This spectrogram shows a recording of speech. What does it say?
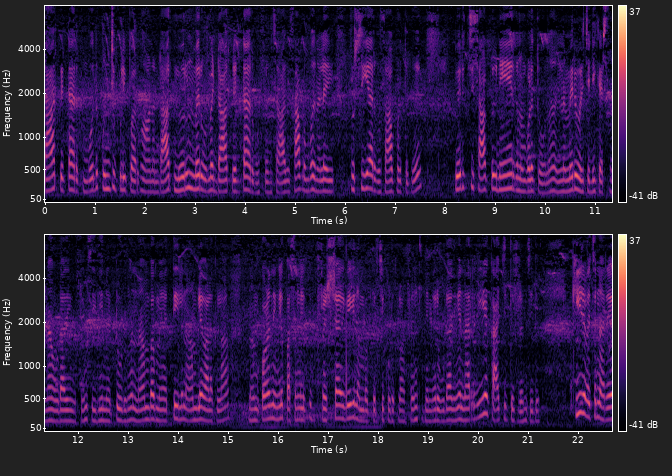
டார்க் ரெட்டாக இருக்கும்போது கொஞ்சம் புளிப்பாக இருக்கும். ஆனால் டார்க் மெரூன் மாதிரி ஒரு மாதிரி டார்க் ரெட்டாக இருக்கும் ஃப்ரெண்ட்ஸ் அது சாப்பிடும்போது நல்ல ருசியாக இருக்கும் சாப்பிட்றதுக்கு. வெறிச்சு சாப்பிட்டுக்கிட்டே இருக்கணும் போல தோணும். இந்த மாதிரி ஒரு செடி கிடச்சுன்னா விடாதீங்க ஃப்ரெண்ட்ஸ் இதையும் நட்டு விடுங்க. நம்ம மெத்தையில் நாம்ளே வளர்க்கலாம். நம்ம குழந்தைங்களுக்கு பசங்களுக்கு ஃப்ரெஷ்ஷாகவே நம்ம பிரித்து கொடுக்கலாம் ஃப்ரெண்ட்ஸ் இதேமாரி விடாதீங்க. நிறைய காய்ச்சிது ஃப்ரெண்ட்ஸ் இது. கீழே வச்சு நிறைய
